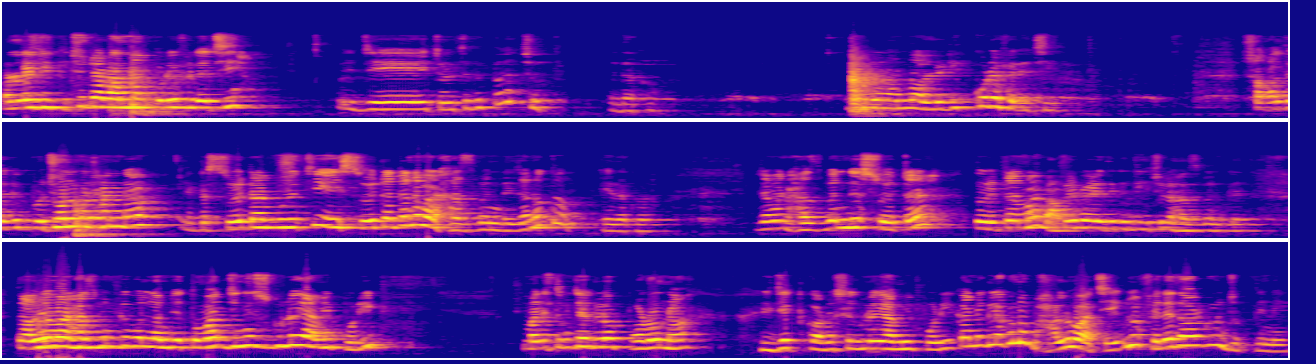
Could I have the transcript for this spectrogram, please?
অলরেডি কিছুটা রান্না করে ফেলেছি। ওই যে চলছে, দেখতে পাচ্ছ? ওই দেখো। রান্না অলরেডি করে ফেলেছি। সকাল থেকে প্রচণ্ড ঠান্ডা, একটা সোয়েটার পরেছি, এই সোয়েটারটা না আমার হাজব্যান্ডে জানো তো? এই দেখো, এটা আমার হাজব্যান্ডের সোয়েটার, তো এটা আমার বাপের বাড়ি থেকে দিয়েছিল হাজব্যান্ডকে তো আমি আমার হাজব্যান্ডকে বললাম যে, তোমার জিনিসগুলোই আমি পরি। মানে তুমি যেগুলো পড়ো না রিজেক্ট করো, সেগুলোই আমি পড়ি কারণ এগুলো এখনও ভালো আছে, এগুলো ফেলে দেওয়ার কোনো যুক্তি নেই।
